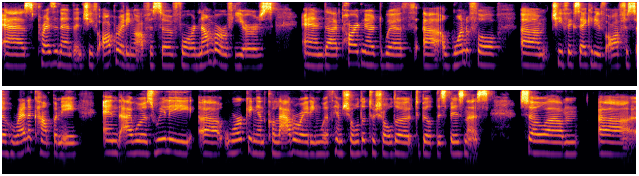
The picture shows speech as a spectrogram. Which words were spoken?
as president and chief operating officer for a number of years and I partnered with uh, a wonderful um, chief executive officer who ran a company. And I was really uh, working and collaborating with him shoulder to shoulder to build this business. So um, uh,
